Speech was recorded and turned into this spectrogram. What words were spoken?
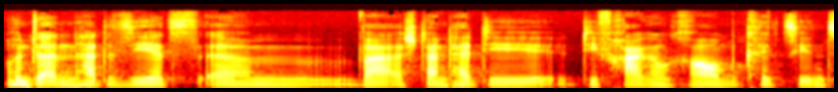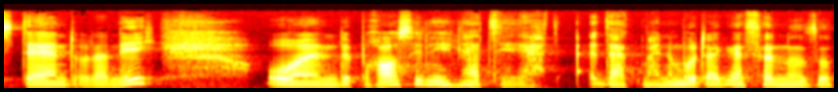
und dann hatte sie jetzt, ähm, war, stand halt die, die Frage im Raum, kriegt sie einen Stand oder nicht? Und brauchst sie nicht? Und hat sie gesagt, sagt meine Mutter gestern nur so,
